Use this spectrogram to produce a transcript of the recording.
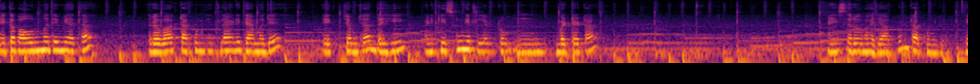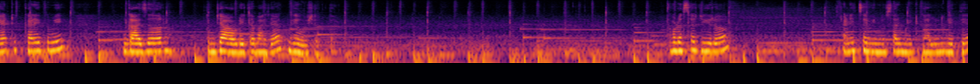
एका बाऊलमध्ये मी आता रवा टाकून घेतला आणि त्यामध्ये एक चमचा दही आणि किसून घेतलेला टो बटाटा आणि सर्व भाज्या आपण टाकून घेऊ. या ठिकाणी तुम्ही गाजर तुमच्या आवडीच्या भाज्या घेऊ शकता. थोडंसं जिरं आणि चवीनुसार मीठ घालून घेते.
